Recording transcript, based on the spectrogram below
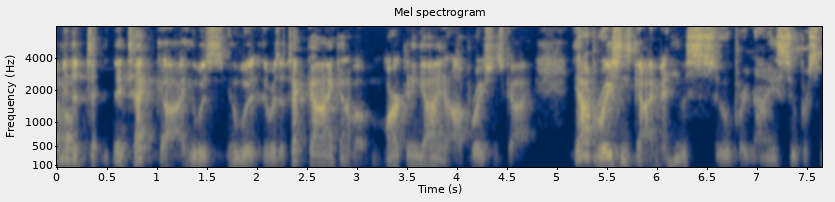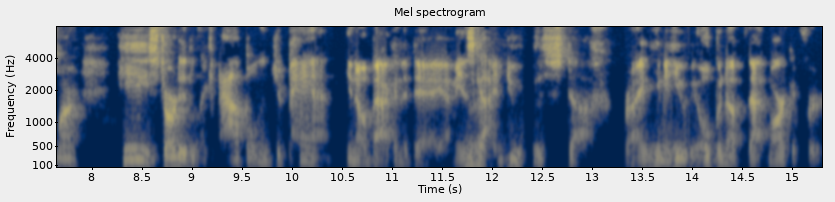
I mean, the, uh-huh. te- the tech guy who was who was it was a tech guy, kind of a marketing guy, and operations guy. The operations guy, man, he was super nice, super smart. He started like Apple in Japan, you know, back in the day. I mean, this mm-hmm. guy knew his stuff, right? I mean, he opened up that market for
